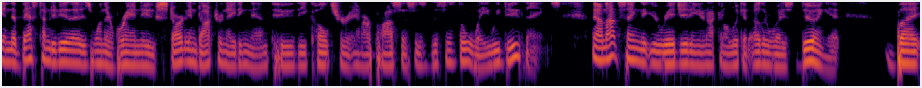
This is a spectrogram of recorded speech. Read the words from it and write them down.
And the best time to do that is when they're brand new. Start indoctrinating them to the culture and our processes. This is the way we do things. Now, I'm not saying that you're rigid and you're not going to look at other ways of doing it, but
